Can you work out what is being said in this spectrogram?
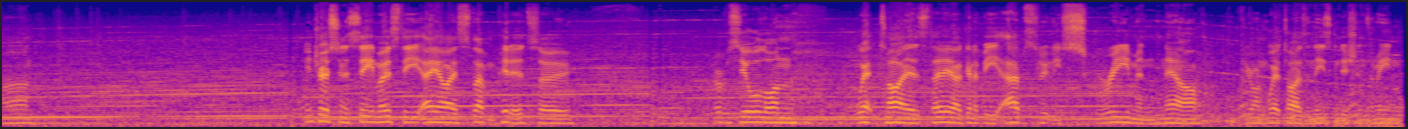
Come on. Interesting to see, most of the AI still haven't pitted, so obviously all on wet tyres. They are going to be absolutely screaming now if you're on wet tyres in these conditions. I mean,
